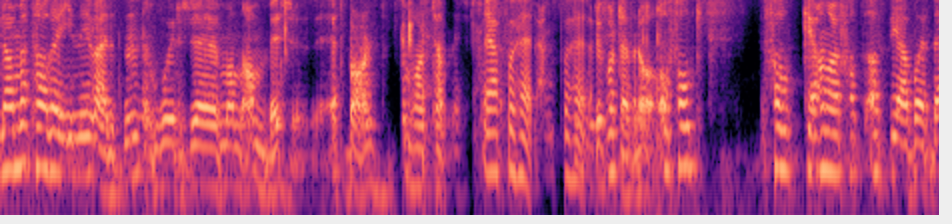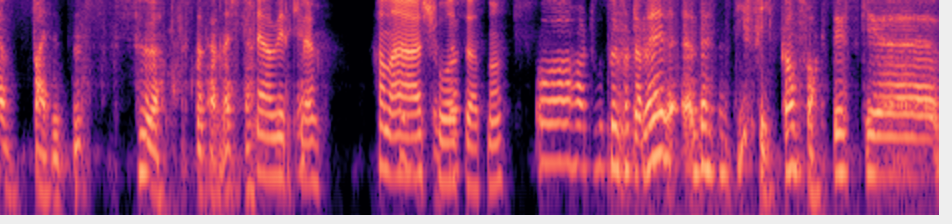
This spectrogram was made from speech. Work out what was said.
La meg ta deg inn i verden hvor eh, man ammer et barn som har tenner. Ja, få høre. Høre. Store fortenner. Og, og folk, folk Han har fått altså de er bare, Det er verdens søteste tenner. Ja, virkelig. Han er så søt nå. og har to store fortenner. De fikk han faktisk eh,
